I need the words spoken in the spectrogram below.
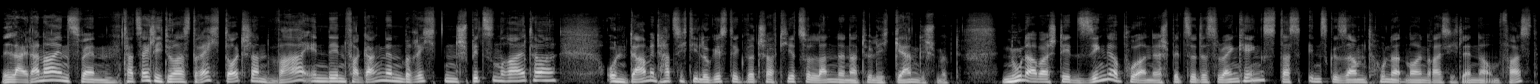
Leider nein, Sven. Tatsächlich, du hast recht. Deutschland war in den vergangenen Berichten Spitzenreiter und damit hat sich die Logistikwirtschaft hierzulande natürlich gern geschmückt. Nun aber steht Singapur an der Spitze des Rankings, das insgesamt 139 Länder umfasst.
